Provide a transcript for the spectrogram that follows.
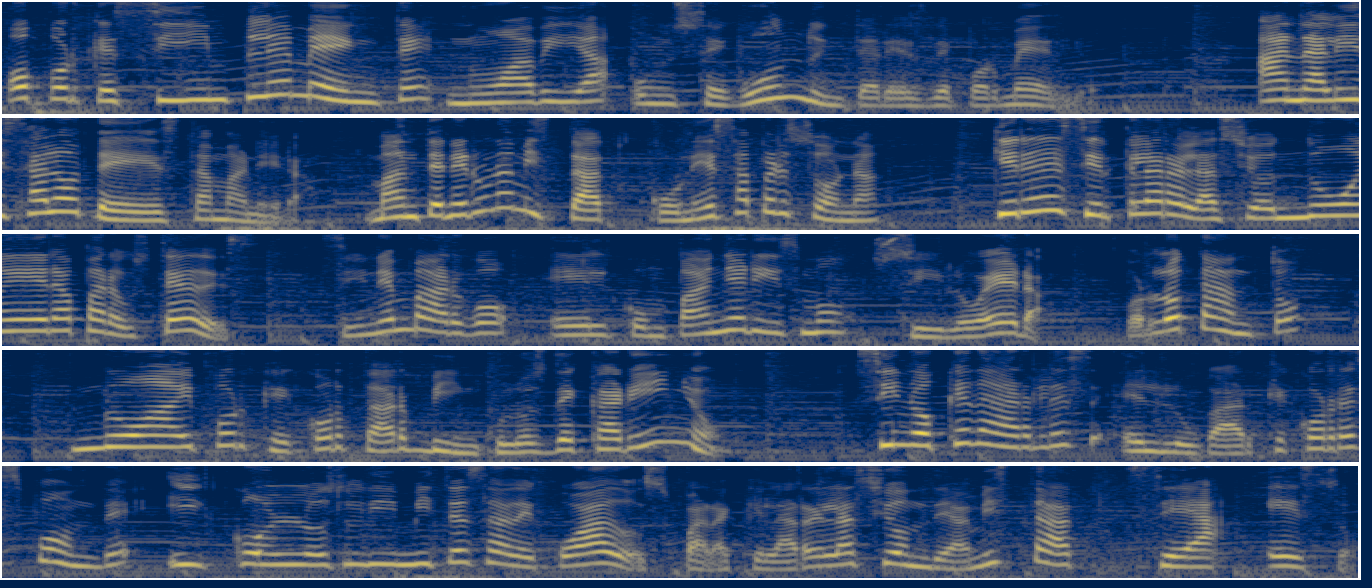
o porque simplemente no había un segundo interés de por medio. Analízalo de esta manera. Mantener una amistad con esa persona quiere decir que la relación no era para ustedes. Sin embargo, el compañerismo sí lo era. Por lo tanto, no hay por qué cortar vínculos de cariño sino que darles el lugar que corresponde y con los límites adecuados para que la relación de amistad sea eso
